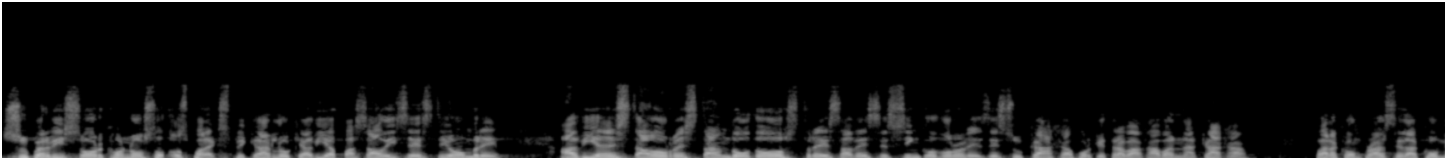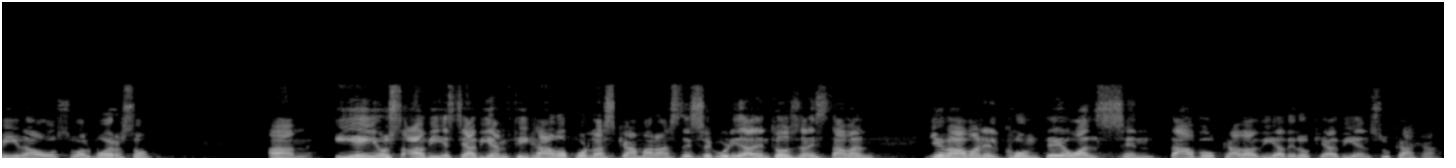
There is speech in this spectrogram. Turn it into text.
supervisor con nosotros para explicar lo que había pasado. Dice, este hombre había estado restando dos, tres, a veces cinco dólares de su caja porque trabajaba en la caja para comprarse la comida o su almuerzo y ellos se habían fijado por las cámaras de seguridad, entonces estaban, llevaban el conteo al centavo cada día de lo que había en su caja.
